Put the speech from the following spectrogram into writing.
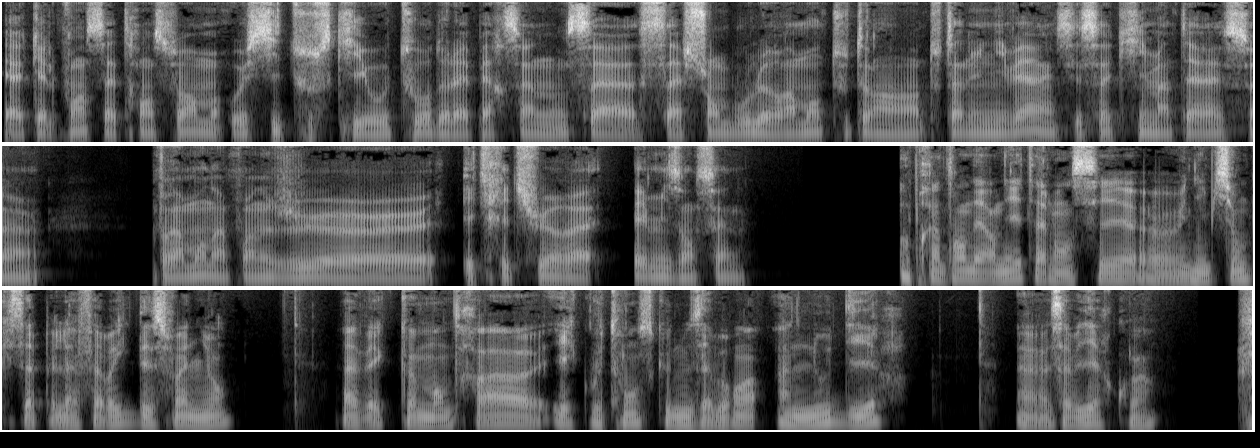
et à quel point ça transforme aussi tout ce qui est autour de la personne. Ça, ça chamboule vraiment tout un, tout un univers et c'est ça qui m'intéresse euh, vraiment d'un point de vue euh, écriture et mise en scène. Au printemps dernier, tu as lancé euh, une émission qui s'appelle La Fabrique des soignants avec comme mantra Écoutons ce que nous avons à nous dire. ça veut dire quoi?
